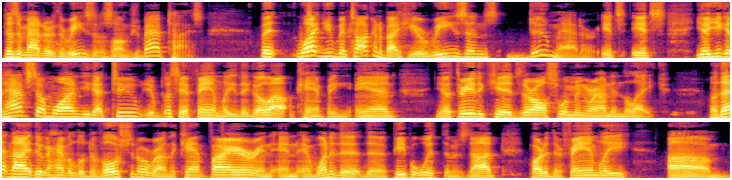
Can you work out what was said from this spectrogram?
It doesn't matter the reason as long as you're baptized. But what you've been talking about here, reasons do matter. It's it's you know you could have someone you got two you know, let's say a family they go out camping and you know three of the kids they're all swimming around in the lake. Well, that night they're going to have a little devotional around the campfire, and and and one of the the people with them is not part of their family. Um,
